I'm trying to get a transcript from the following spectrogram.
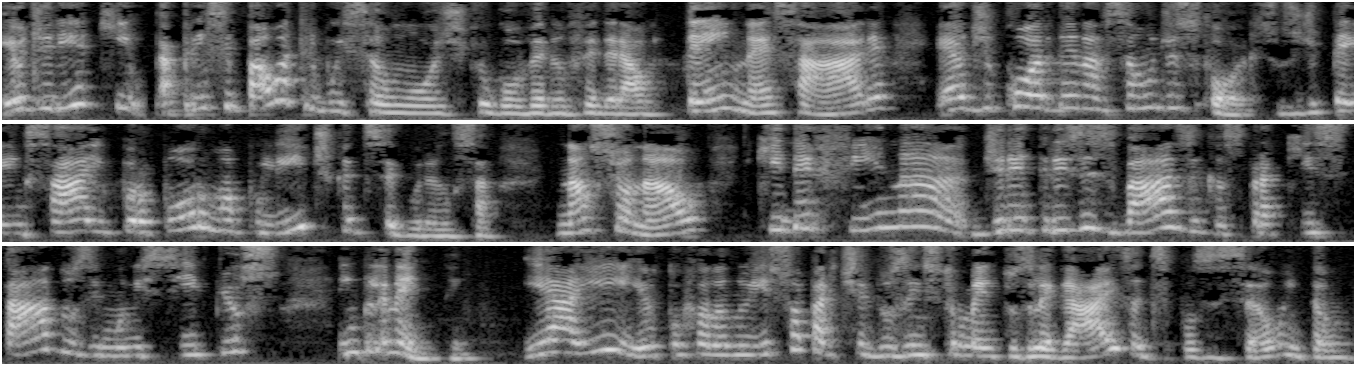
Eu diria que a principal atribuição hoje que o governo federal tem nessa área é a de coordenação de esforços, de pensar e propor uma política de segurança nacional que defina diretrizes básicas para que estados e municípios implementem. E aí, eu estou falando isso a partir dos instrumentos legais à disposição. Então,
